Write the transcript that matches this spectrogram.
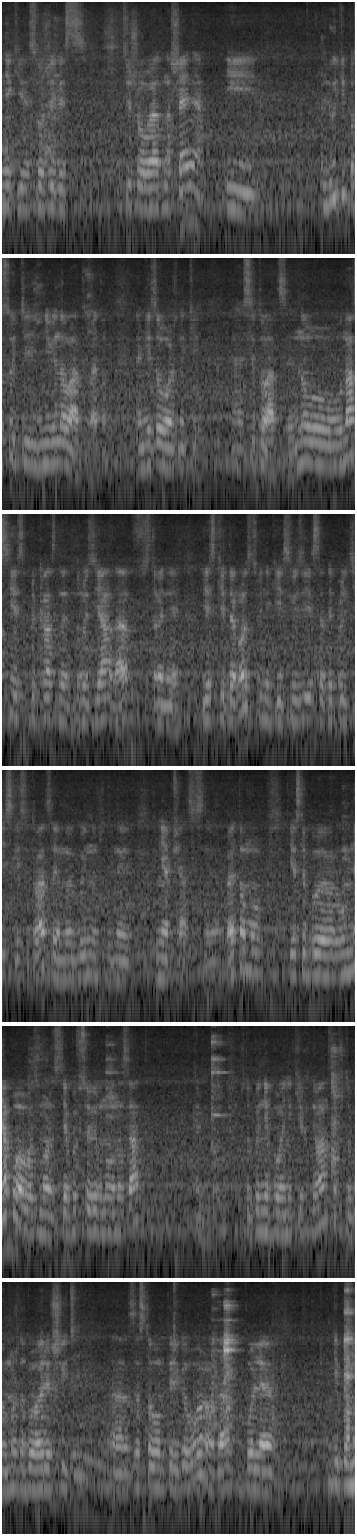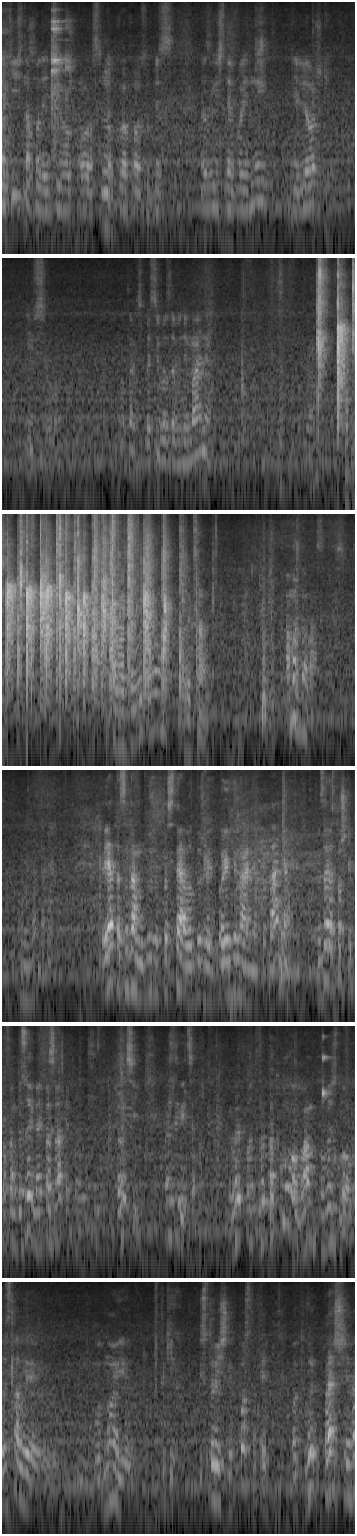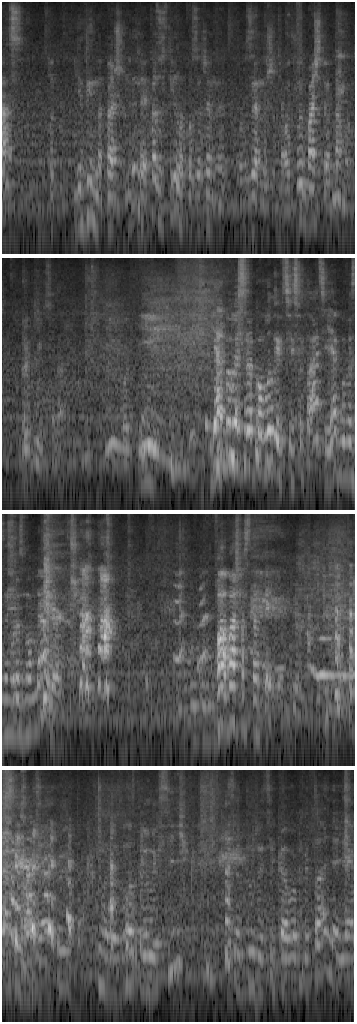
некие сложились тяжелые отношения, и люди, по сути, не виноваты в этом, они заложники э, ситуации. Но у нас есть прекрасные друзья да, в стране, есть какие-то родственники, и в связи с этой политической ситуацией мы вынуждены не общаться с ними. Поэтому, если бы у меня была возможность, я бы все вернул назад, как бы, чтобы не было никаких нюансов, чтобы можно было решить э, за столом переговоров, да, более дипломатично подойти к вопросу, ну, к вопросу без различной войны, дележки и всего. Вот так, спасибо за внимание. Александр. А можна вас? Я та задам дуже просте, але дуже оригінальне питання. Ми зараз трошки пофантазуємо, як вас звати? Олексій, ось дивіться, ви от випадково вам повезло. Ви стали одною з таких історичних постатей. От ви перший раз, от єдина перша людина, яка зустріла позаземне, позаземне життя. От ви бачите там от прибульця, да? І як би ви себе повели в цій ситуації, як би ви з ним розмовляли? Ва- Ваша стратегія. Мене звати Олексій. Це дуже цікаве питання. Я...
